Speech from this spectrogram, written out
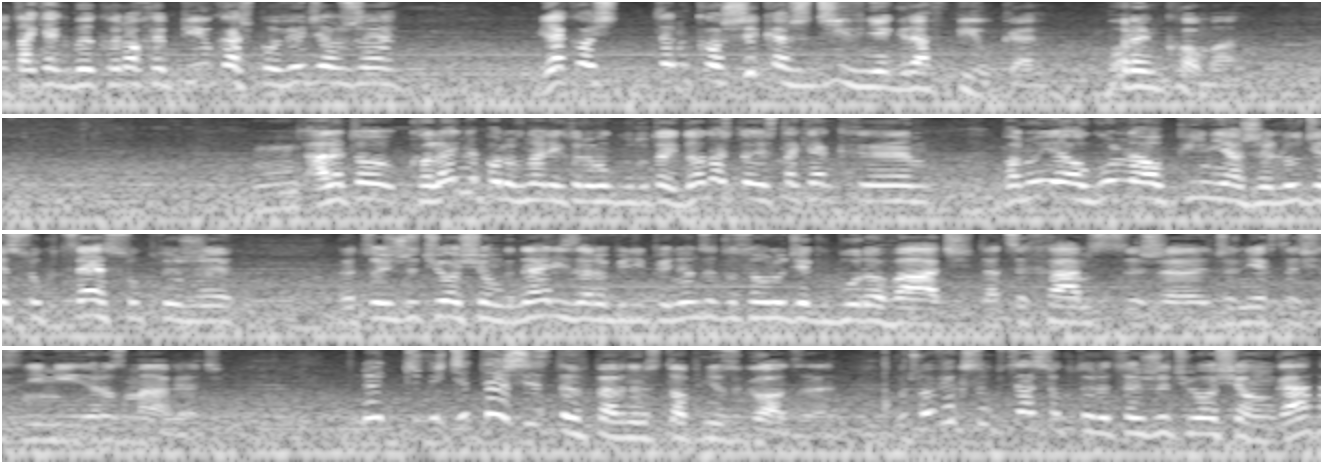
To tak jakby trochę piłkarz powiedział, że jakoś ten koszykarz dziwnie gra w piłkę, bo rękoma. Ale to kolejne porównanie, które mógłbym tutaj dodać, to jest tak jak panuje ogólna opinia, że ludzie sukcesu, którzy coś w życiu osiągnęli, zarobili pieniądze, to są ludzie gburowaci, tacy chamscy, że, że nie chce się z nimi rozmawiać. No oczywiście też jestem w pewnym stopniu zgodzę, bo człowiek sukcesu, który coś w życiu osiąga,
